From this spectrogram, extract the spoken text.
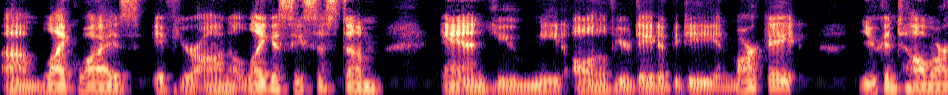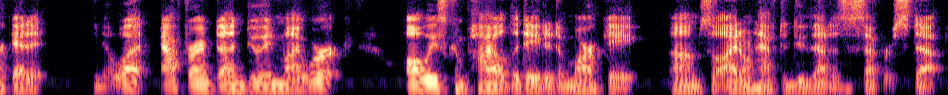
Um, likewise, if you're on a legacy system and you need all of your data to be in MARC-8, you can tell MarcEdit, you know what, after I'm done doing my work, always compile the data to Mark 8 um, so I don't have to do that as a separate step.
